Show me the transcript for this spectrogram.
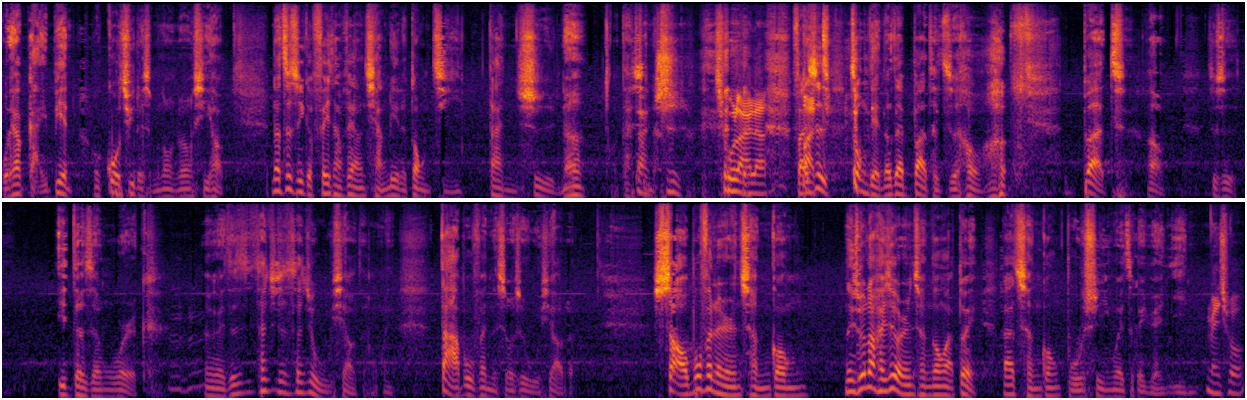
我要改变我过去的什么东东西哈。那这是一个非常非常强烈的动机。但是呢，但是呢，但是出来了，凡是重点都在 but 之后哈，but 哦，就是 it doesn't work，对不对？这是它就是它就无效的，大部分的时候是无效的，少部分的人成功，那你说那还是有人成功啊？对，他成功不是因为这个原因。没错，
